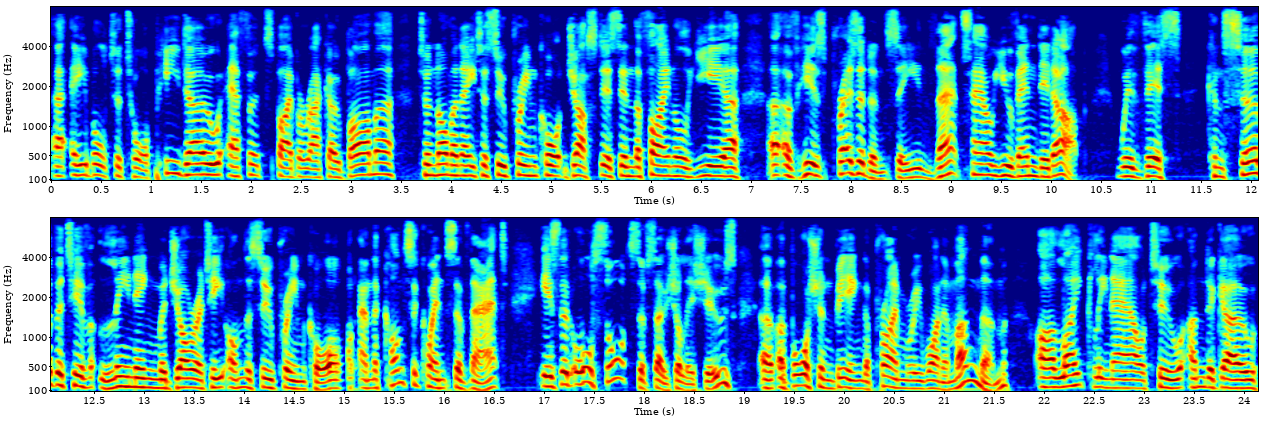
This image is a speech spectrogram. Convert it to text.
uh, able to torpedo efforts by Barack Obama to nominate a Supreme Court justice in the final year uh, of his presidency. That's how you've ended up with this conservative leaning majority on the Supreme Court. And the consequence of that is that all sorts of social issues, uh, abortion being the primary one among them, are likely now to undergo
